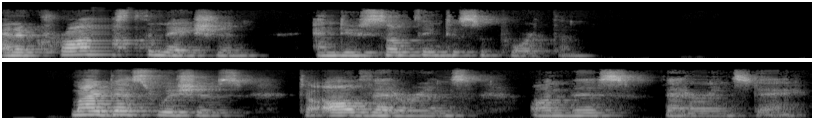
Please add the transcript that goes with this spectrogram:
and across the nation and do something to support them. My best wishes to all veterans on this Veterans Day.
